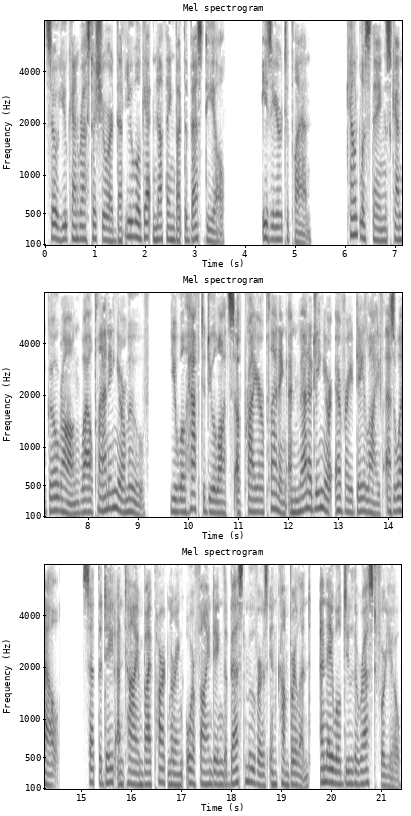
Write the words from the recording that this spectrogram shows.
so you can rest assured that you will get nothing but the best deal. Easier to plan. Countless things can go wrong while planning your move. You will have to do lots of prior planning and managing your everyday life as well. Set the date and time by partnering or finding the best movers in Cumberland, and they will do the rest for you.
